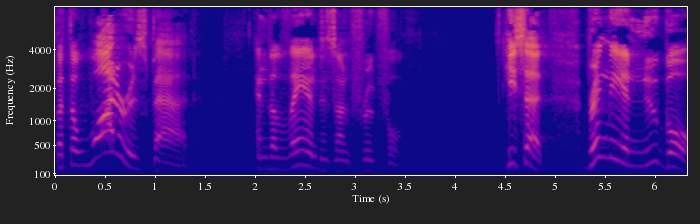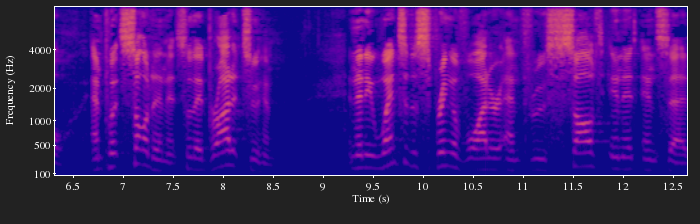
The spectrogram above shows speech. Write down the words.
But the water is bad, and the land is unfruitful. He said, Bring me a new bowl and put salt in it. So they brought it to him. And then he went to the spring of water and threw salt in it and said,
